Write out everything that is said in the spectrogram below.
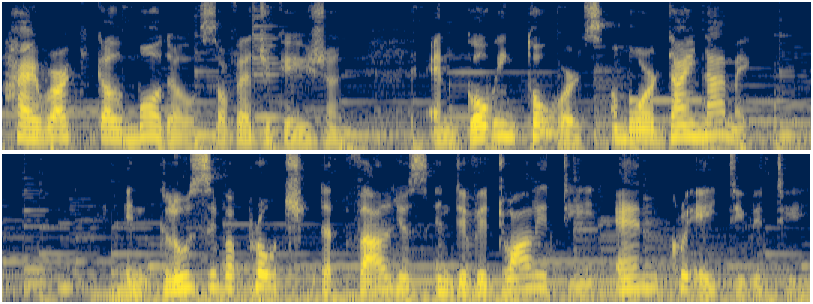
hierarchical models of education and going towards a more dynamic, inclusive approach that values individuality and creativity.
